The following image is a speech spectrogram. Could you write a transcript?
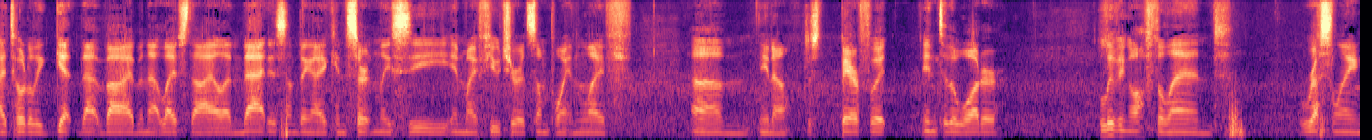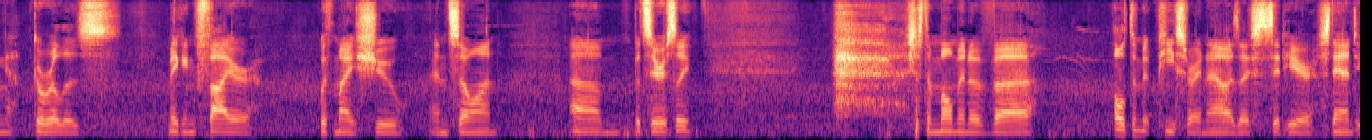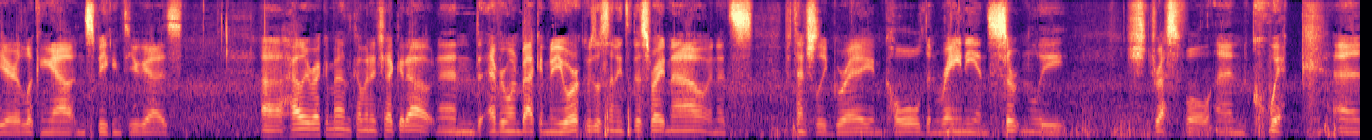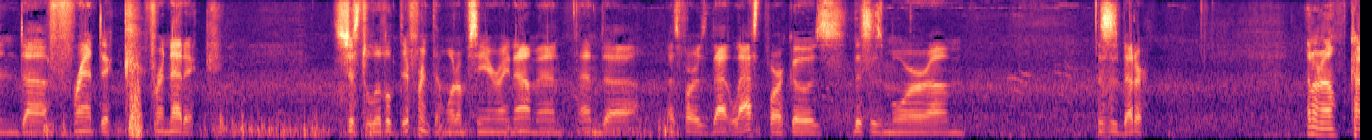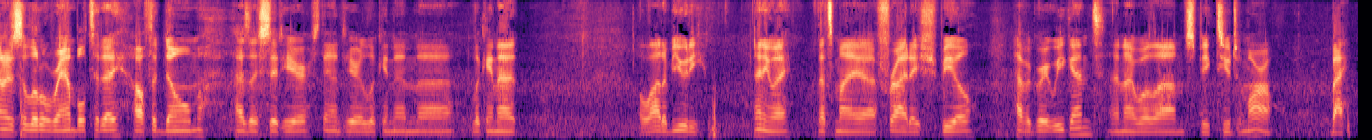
I totally get that vibe and that lifestyle, and that is something I can certainly see in my future at some point in life. Um, you know, just barefoot into the water, living off the land, wrestling gorillas, making fire with my shoe, and so on. Um, but seriously, it's just a moment of uh, ultimate peace right now as I sit here, stand here, looking out and speaking to you guys uh, highly recommend coming to check it out. And everyone back in New York who's listening to this right now, and it's potentially gray and cold and rainy and certainly stressful and quick and uh, frantic, frenetic. It's just a little different than what I'm seeing right now, man. And uh, as far as that last part goes, this is more. Um, this is better. I don't know, kind of just a little ramble today off the dome as I sit here, stand here, looking and uh, looking at a lot of beauty. Anyway, that's my uh, Friday spiel. Have a great weekend, and I will um, speak to you tomorrow. Bye.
